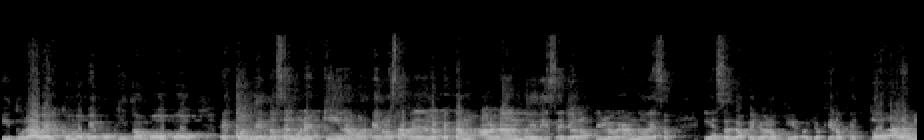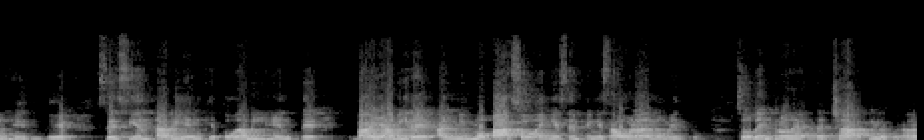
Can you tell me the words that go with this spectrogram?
y tú la ves como que poquito a poco escondiéndose en una esquina porque no sabe de lo que estamos hablando y dice, yo no estoy logrando eso y eso es lo que yo no quiero. Yo quiero que toda mi gente se sienta bien, que toda mi gente vaya, mire, al mismo paso en, ese, en esa hora de momento. So, dentro de este chat, y voy a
